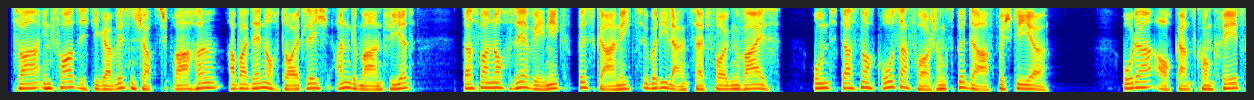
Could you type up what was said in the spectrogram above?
zwar in vorsichtiger Wissenschaftssprache, aber dennoch deutlich angemahnt wird, dass man noch sehr wenig bis gar nichts über die Langzeitfolgen weiß und dass noch großer Forschungsbedarf bestehe. Oder auch ganz konkret,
